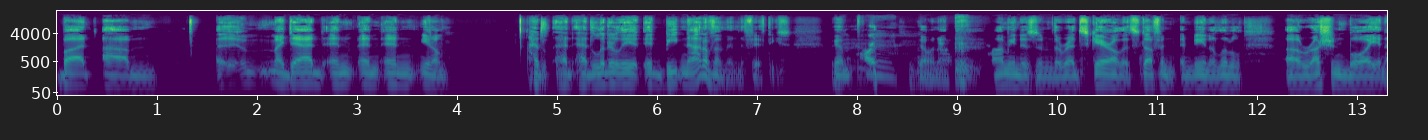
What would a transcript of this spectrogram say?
but um uh, my dad and and and you know had had, had literally it, it beaten out of him in the 50s we have Mm. going on communism the red scare all that stuff and, and being a little uh, russian boy in,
